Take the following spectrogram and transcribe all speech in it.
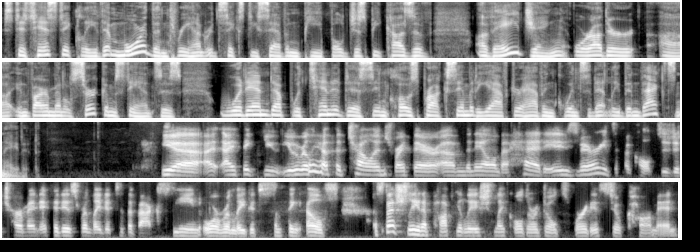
statistically that more than 367 people, just because of, of aging or other uh, environmental circumstances, would end up with tinnitus in close proximity after having coincidentally been vaccinated? Yeah, I, I, think you you really have the challenge right there, um, the nail on the head. It is very difficult to determine if it is related to the vaccine or related to something else, especially in a population like older adults where it is so common.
